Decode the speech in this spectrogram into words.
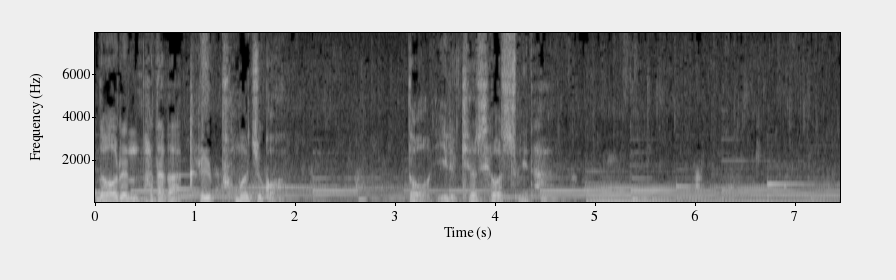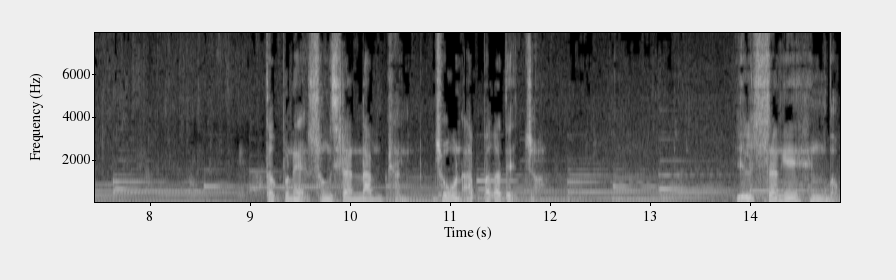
너른 바다가 그를 품어주고 또 일으켜 세웠습니다. 덕분에 성실한 남편, 좋은 아빠가 됐죠. 일상의 행복.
